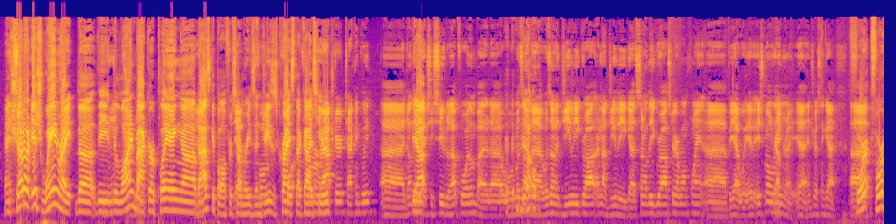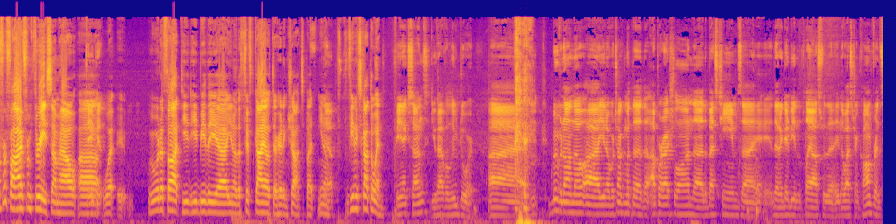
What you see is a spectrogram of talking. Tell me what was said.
Uh, And shout out Ish Wainwright, the the, the linebacker playing uh, Mm-hmm. Yeah. basketball for some Yeah, reason. form- Jesus Christ, for- that guy's huge. Raptor, technically. Uh, I don't think Yeah. he actually suited up for them, but uh, was No. on a, was on a G League ro- or not G League uh, Summer League roster at one point. Uh, but yeah, Ishmael Yeah. Wainwright, yeah, interesting guy. Uh, Four four for five from three somehow. Uh, Take it. What? Who would have thought he'd, he'd be the uh, you know the fifth guy out there hitting shots? But you know, Yep. Phoenix got the win. Phoenix Suns, you have a Lou Dort. Uh, moving on though, uh, you know we're talking about the, the upper echelon, the the best teams uh, that are going to be in the playoffs for the in the Western Conference.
